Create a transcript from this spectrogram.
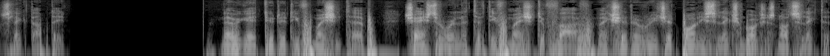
select Update. Navigate to the Deformation tab. Change the relative deformation to 5. Make sure the rigid body selection box is not selected.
